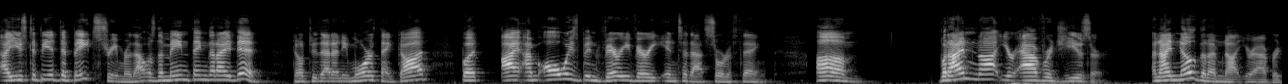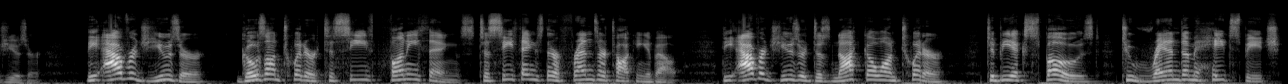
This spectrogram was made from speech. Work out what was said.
I used to be a debate streamer. That was the main thing that I did. Don't do that anymore, thank God. But I, I'm always been very, very into that sort of thing. Um, but I'm not your average user. And I know that I'm not your average user. The average user goes on Twitter to see funny things, to see things their friends are talking about. The average user does not go on Twitter to be exposed to random hate speech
